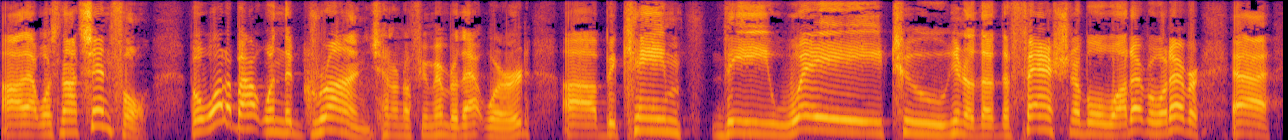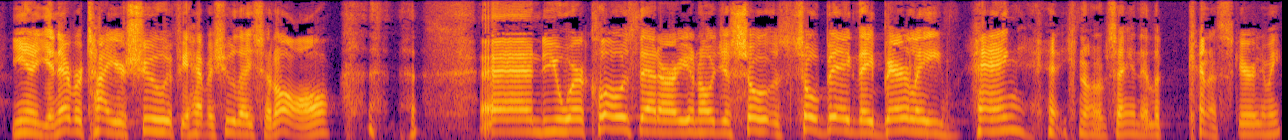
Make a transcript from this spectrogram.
Uh, that was not sinful. But what about when the grunge, I don't know if you remember that word, uh, became the way to, you know, the, the fashionable whatever, whatever. Uh, you know, you never tie your shoe if you have a shoelace at all. and you wear clothes that are, you know, just so, so big they barely hang. you know what I'm saying? They look kind of scary to me.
